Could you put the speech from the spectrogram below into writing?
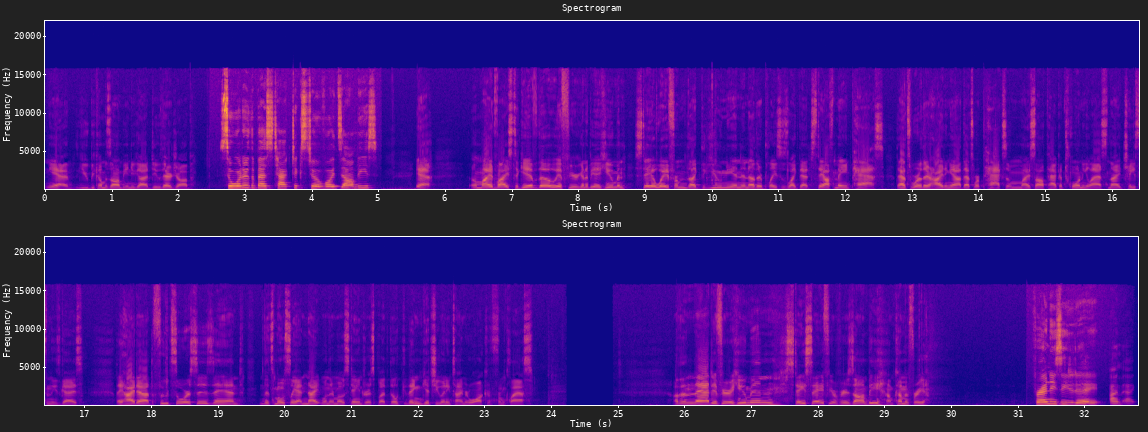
yeah, you become a zombie, and you got to do their job. So, what are the best tactics to avoid zombies? Yeah. Uh, my advice to give though, if you're going to be a human, stay away from like the Union and other places like that. Stay off Main Pass. That's where they're hiding out. That's where packs of them. I saw a pack of 20 last night chasing these guys. They hide out at the food sources, and it's mostly at night when they're most dangerous. But they can get you anytime you're walking from class. Other than that, if you're a human, stay safe. If you're a zombie, I'm coming for you. For NAZ Today, I'm Aggie.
